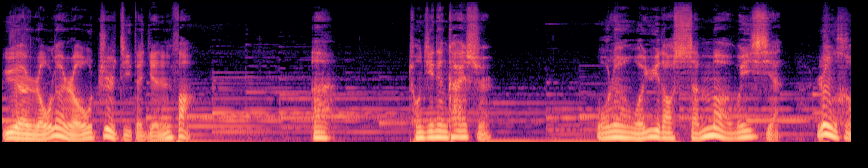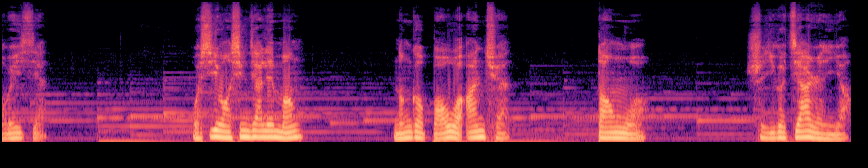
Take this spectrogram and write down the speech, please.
月揉了揉自己的银发。嗯，从今天开始，无论我遇到什么危险，任何危险，我希望星家联盟能够保我安全，当我是一个家人一样。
